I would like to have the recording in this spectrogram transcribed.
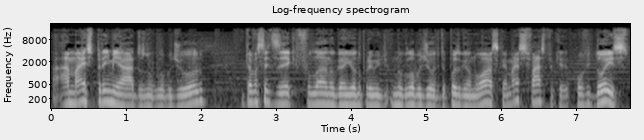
há mais premiados no Globo de Ouro então você dizer que fulano ganhou no, prêmio, no Globo de Ouro e depois ganhou no Oscar é mais fácil, porque houve dois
